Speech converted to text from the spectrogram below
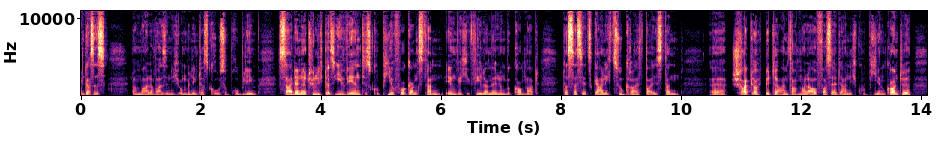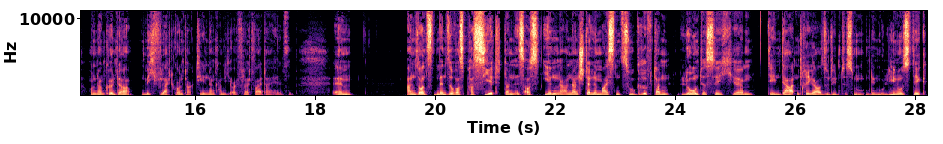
Das ist normalerweise nicht unbedingt das große Problem. Es sei denn natürlich, dass ihr während des Kopiervorgangs dann irgendwelche Fehlermeldungen bekommen habt, dass das jetzt gar nicht zugreifbar ist, dann äh, schreibt euch bitte einfach mal auf, was er da nicht kopieren konnte und dann könnt ihr mich vielleicht kontaktieren, dann kann ich euch vielleicht weiterhelfen. Ähm, ansonsten, wenn sowas passiert, dann ist aus irgendeiner anderen Stelle meistens Zugriff, dann lohnt es sich, ähm, den Datenträger, also den, den Molino-Stick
